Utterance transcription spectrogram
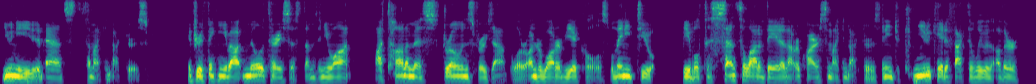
you need advanced semiconductors. If you're thinking about military systems and you want autonomous drones, for example, or underwater vehicles, well, they need to be able to sense a lot of data that requires semiconductors. They need to communicate effectively with other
